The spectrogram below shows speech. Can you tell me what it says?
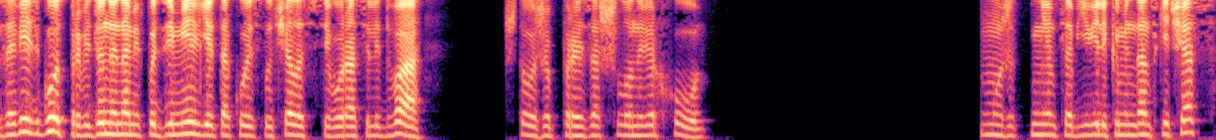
За весь год, проведенный нами в подземелье, такое случалось всего раз или два. Что же произошло наверху? Может, немцы объявили комендантский час,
